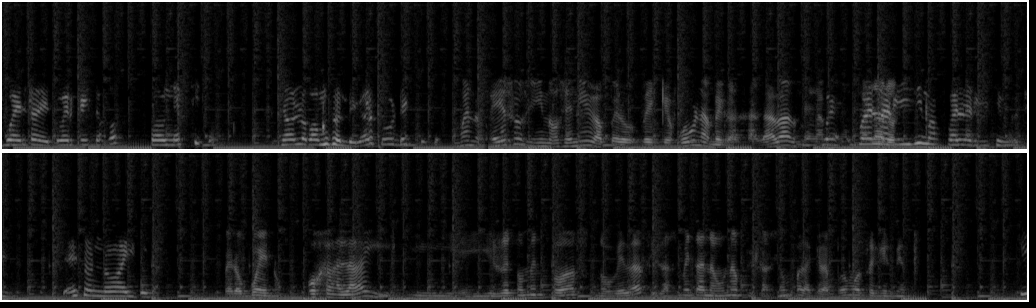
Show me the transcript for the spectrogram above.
vuelta de tuerca y todo, fue un éxito no lo vamos a negar, fue un éxito. Bueno, eso sí no se niega, pero de que fue una mega jalada, fue, fue larguísima, fue larguísima, sí. Eso no hay duda. Pero bueno, ojalá y, y, retomen todas sus novelas y las metan a una aplicación para que la podamos seguir viendo. Sí,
